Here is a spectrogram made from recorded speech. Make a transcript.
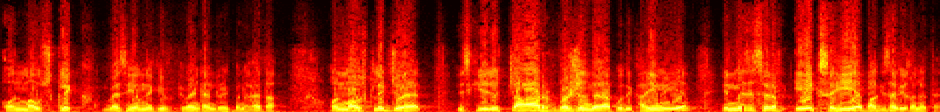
آن ماؤس کلک ویسے ہی ہم نے ایونٹ ہینڈلر ایک بنایا تھا۔ آن ماؤس کلک جو ہے، اس کی یہ جو چار ورژن میں آپ کو دکھائی ہوئی ہیں، ان میں سے صرف ایک صحیح ہے، باقی ساری غلط ہے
